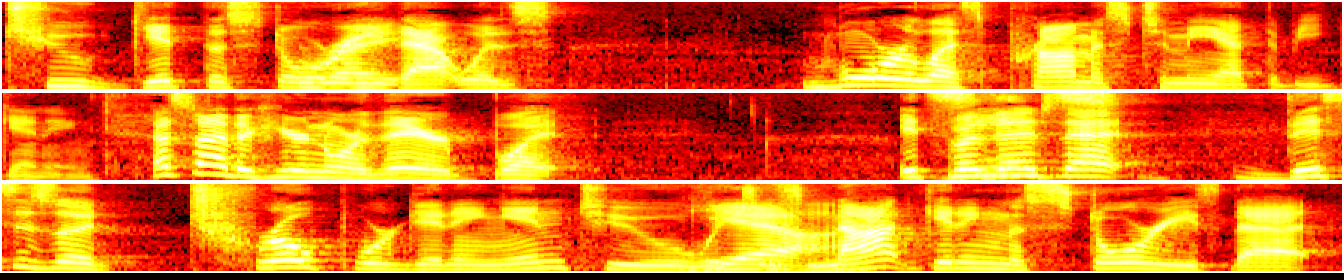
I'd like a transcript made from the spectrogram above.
to get the story Right. that was more or less promised to me at the beginning. That's neither here nor there, but it But seems that this is a trope we're getting into, which is not getting the stories that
